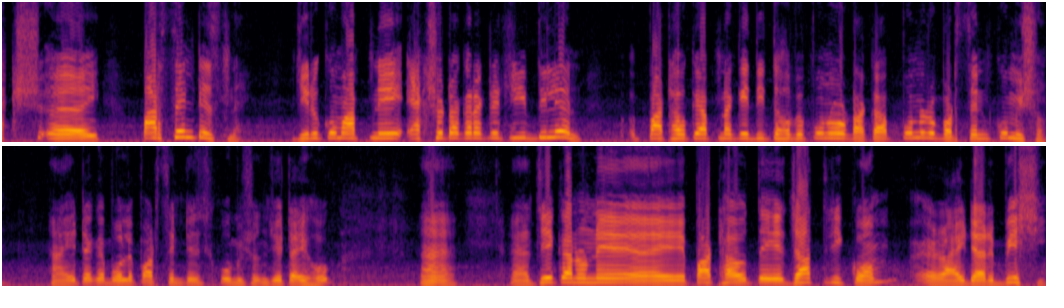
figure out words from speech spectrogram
একশো পার্সেন্টেজ নেয়। যেরকম আপনি একশো টাকার একটা ট্রিপ দিলেন, পাঠাওকে আপনাকে দিতে হবে পনেরো টাকা, পনেরো পার্সেন্ট কমিশন হ্যাঁ এটাকে বলে পার্সেন্টেজ কমিশন যেটাই হোক হ্যাঁ যে কারণে পাঠাওতে যাত্রী কম রাইডার বেশি।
